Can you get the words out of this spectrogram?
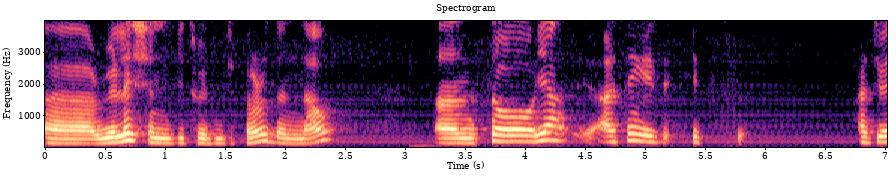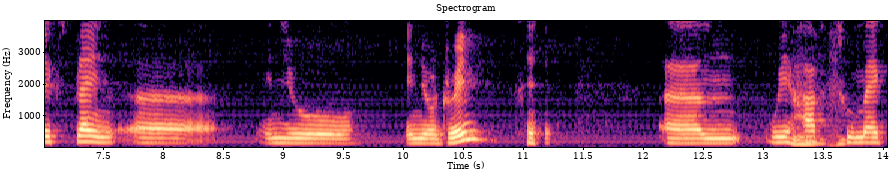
uh, relation between people than now. And so, yeah, I think it, it's as you explained uh, in your in your dream. um, we have mm-hmm. to make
